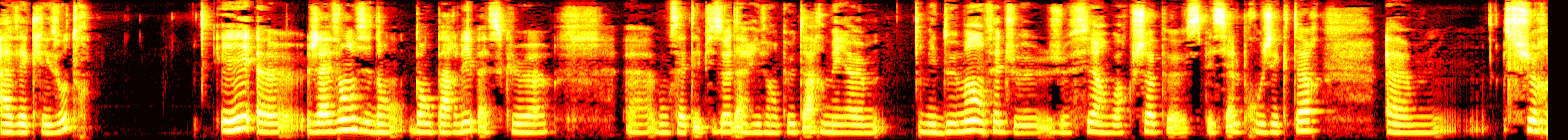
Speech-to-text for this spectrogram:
avec les autres. Et j'avais envie d'en parler parce que bon cet épisode arrive un peu tard, mais mais demain en fait je, je fais un workshop spécial projecteur sur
